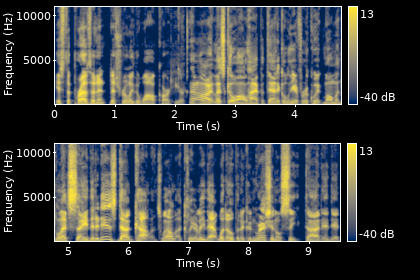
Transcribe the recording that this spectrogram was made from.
it's the president that's really the wild card here. All right, let's go all hypothetical here for a quick moment. Let's say that it is Doug Collins. Well, uh, clearly that would open a congressional seat. Uh, it, it,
